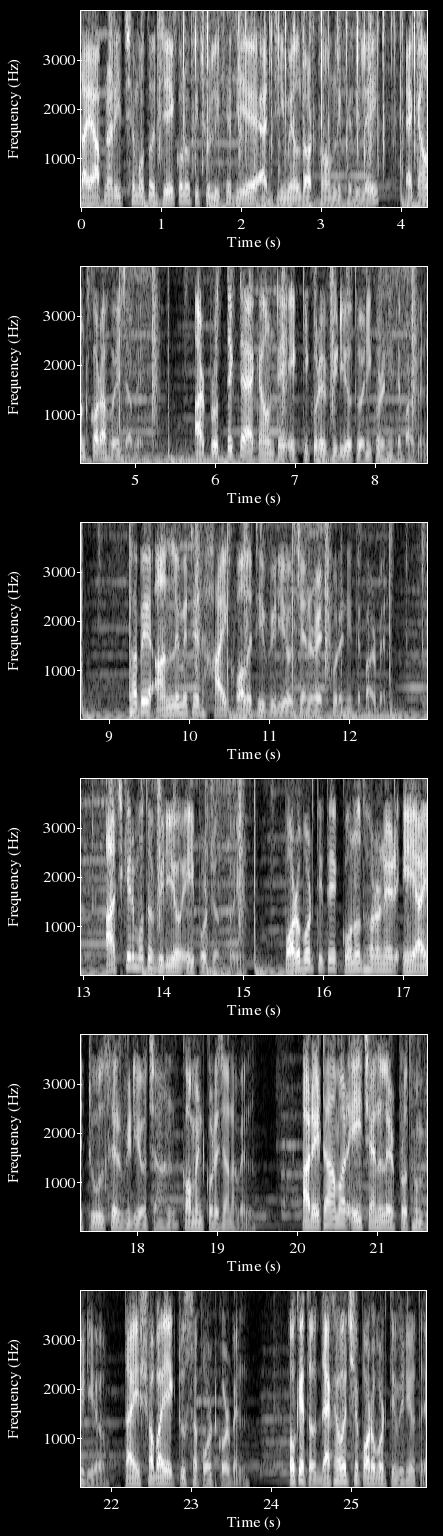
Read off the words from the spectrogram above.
তাই আপনার ইচ্ছে মতো যে কোনো কিছু লিখে দিয়ে অ্যাট জিমেল ডট কম লিখে দিলেই অ্যাকাউন্ট করা হয়ে যাবে। আর প্রত্যেকটা অ্যাকাউন্টে একটি করে ভিডিও তৈরি করে নিতে পারবেন। এভাবে unlimited high quality video generate করে নিতে পারবেন। আজকের মতো ভিডিও এই পর্যন্তই। পরবর্তীতে কোনো ধরনের এআই টুলসের ভিডিও চান, কমেন্ট করে জানাবেন। আর এটা আমার এই চ্যানেলের প্রথম ভিডিও, তাই সবাই একটু সাপোর্ট করবেন। ওকে তো, দেখা হচ্ছে পরবর্তী ভিডিওতে।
